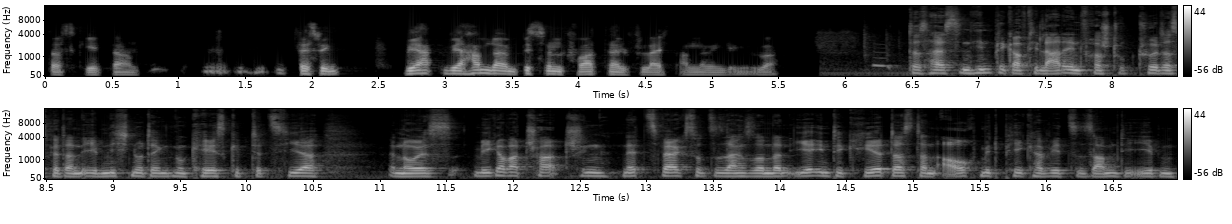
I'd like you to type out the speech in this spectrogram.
das geht da. Deswegen, wir, wir haben da ein bisschen einen Vorteil vielleicht anderen gegenüber. Das heißt, im Hinblick auf die Ladeinfrastruktur, dass wir dann eben nicht nur denken, okay, es gibt jetzt hier ein neues Megawatt-Charging-Netzwerk sozusagen, sondern ihr integriert das dann auch mit PKW zusammen, die eben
